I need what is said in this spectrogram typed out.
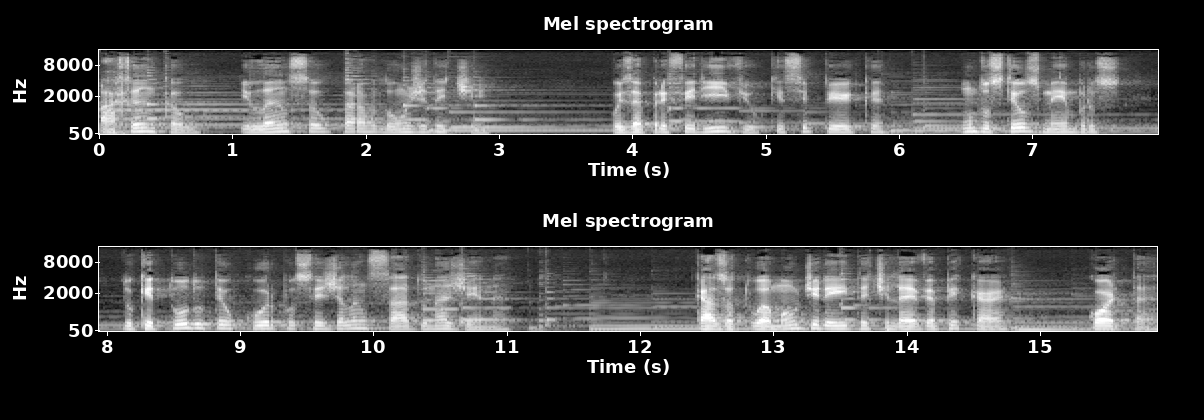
arranca-o e lança-o para longe de ti, pois é preferível que se perca um dos teus membros do que todo o teu corpo seja lançado na jena. Caso a tua mão direita te leve a pecar, corta-a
